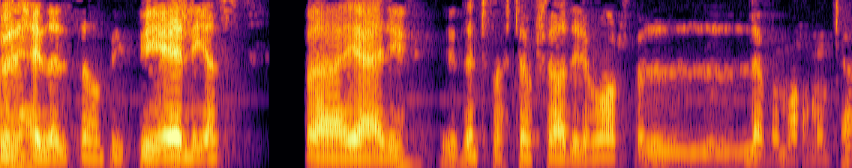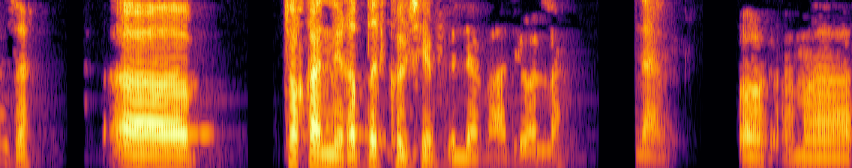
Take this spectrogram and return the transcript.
الحين الزومبي في الينز فيعني إذا أنت مهتم في هذه الأمور فاللعبة مرة ممتازة. آه، أتوقع إني غطيت كل شيء في اللعبة هذه ولا نعم. أوه، ما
